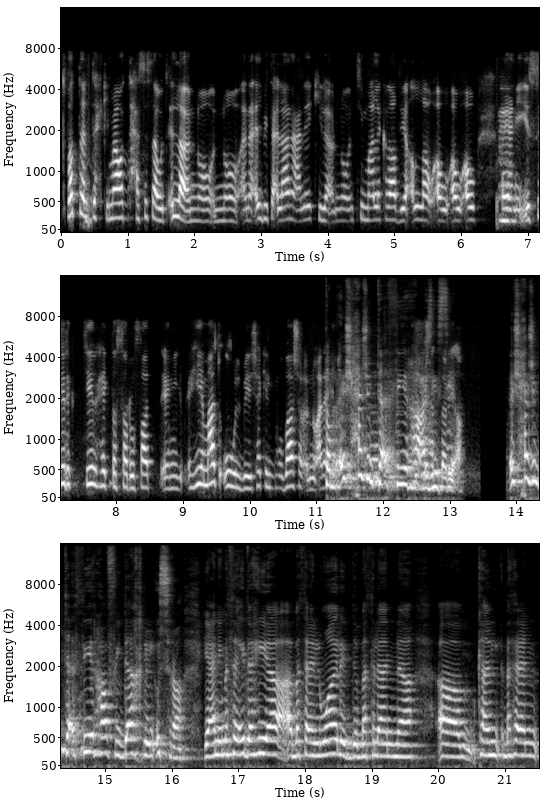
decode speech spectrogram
تبطل تحكي معه وتحسسها وتقول لها إنه إنه أنا قلبي تقلان عليكي لأنه انت مالك راضية الله أو أو أو. يعني يصير كثير هيك تصرفات. يعني هي ما تقول بشكل مباشر إنه أنا طب إيش حجم تأثيرها عزيزتي إيش حجم تأثيرها في داخل الأسرة؟ يعني مثلا إذا هي مثلا الوالد مثلا كان مثلا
